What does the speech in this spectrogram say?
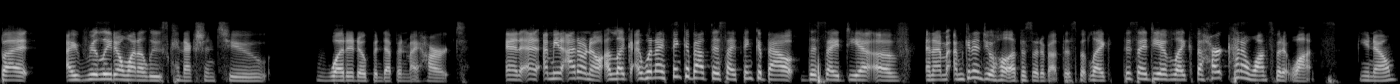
but I really don't want to lose connection to what it opened up in my heart. And, and I mean, I don't know. Like when I think about this, I think about this idea of, and I'm I'm going to do a whole episode about this, but like this idea of like the heart kind of wants what it wants, you know?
